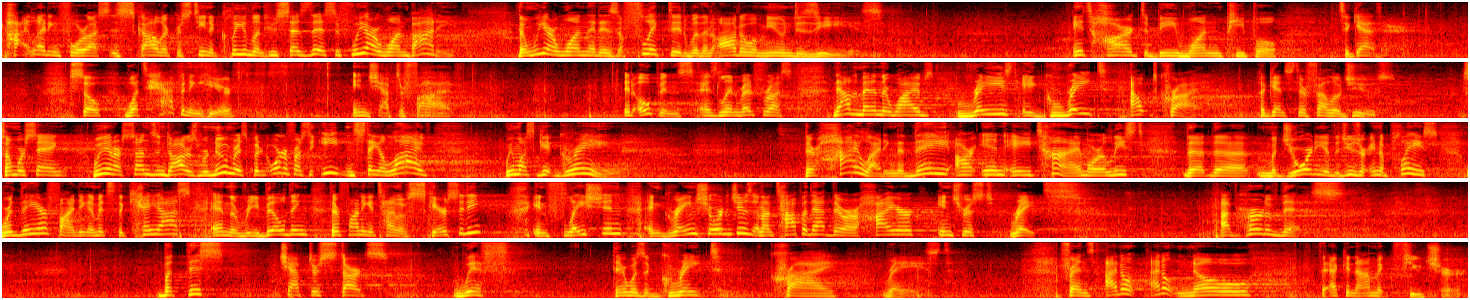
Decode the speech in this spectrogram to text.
Highlighting for us is scholar Christena Cleveland, who says this if we are one body, then we are one that is afflicted with an autoimmune disease. It's hard to be one people together. So, what's happening here in chapter 5 it opens, as Lynn read for us. Now the men and their wives raised a great outcry against their fellow Jews. Some were saying, We and our sons and daughters were numerous, but in order for us to eat and stay alive, we must get grain. They're highlighting that they are in a time, or at least the, the majority of the Jews are in a place where they are finding, amidst the chaos and the rebuilding, they're finding a time of scarcity inflation and grain shortages, and on top of that, there are higher interest rates. I've heard of this. But this chapter starts with there was a great cry raised. Friends, I don't, I don't know the economic future,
